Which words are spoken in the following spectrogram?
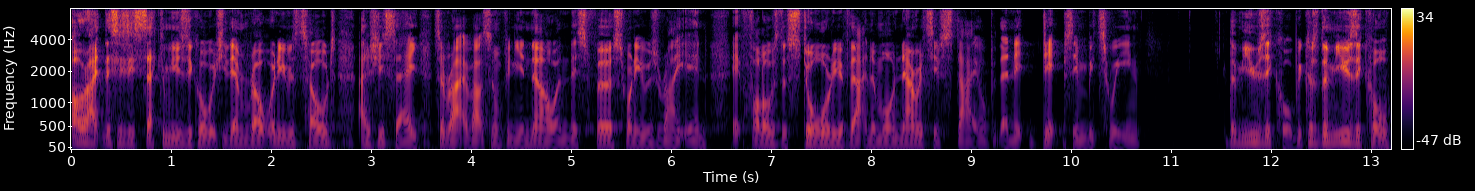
all right, this is his second musical, which he then wrote when he was told, as you say, to write about something you know. And this first one he was writing, it follows the story of that in a more narrative style, but then it dips in between the musical because the musical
